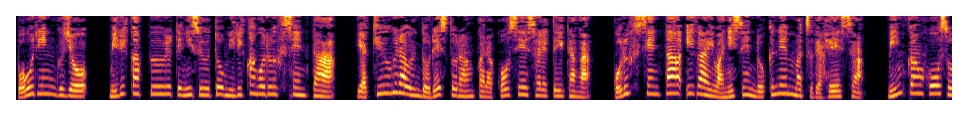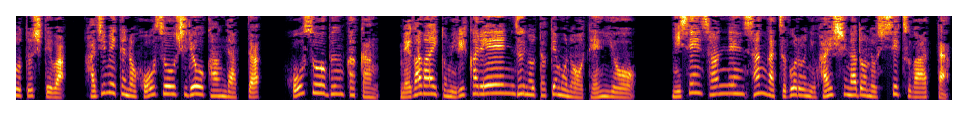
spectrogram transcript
ボーリング場、ミリカプールテニスとミリカゴルフセンター、野球グラウンドレストランから構成されていたが、ゴルフセンター以外は2006年末で閉鎖。民間放送としては、初めての放送資料館だった放送文化館、メガバイトミリカレーンズの建物を転用。2003年3月頃に廃止などの施設があった。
